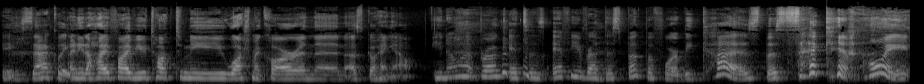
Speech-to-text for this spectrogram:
Exactly. I need a high five. You talk to me. You wash my car, and then us go hang out. You know what, Brooke? It's as if you read this book before because the second point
